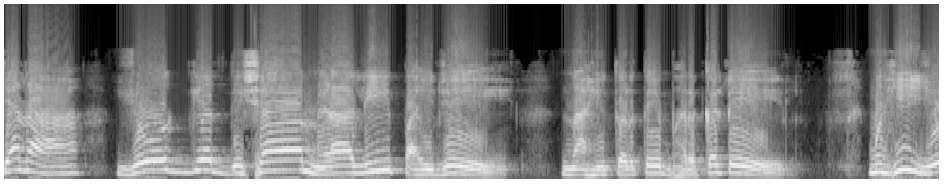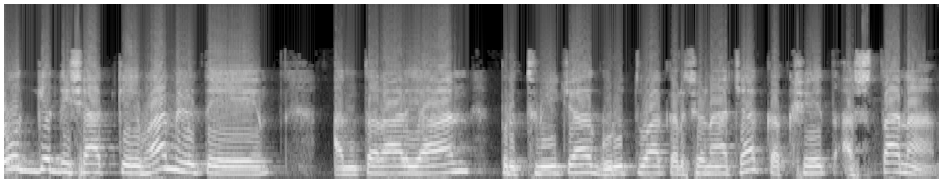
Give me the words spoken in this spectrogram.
त्याला योग्य दिशा मिळाली पाहिजे. नाहीतर ते भरकटेल. मग ही योग्य दिशा केव्हा मिळते? अंतराळयान पृथ्वीच्या गुरुत्वाकर्षणाच्या कक्षेत असताना.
